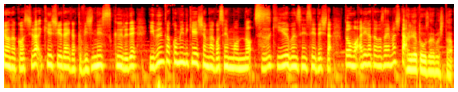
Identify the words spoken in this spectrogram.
今日の講師は九州大学ビジネススクールで異文化コミュニケーションがご専門の鈴木雄文先生でした。どうもありがとうございました。ありがとうございました。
